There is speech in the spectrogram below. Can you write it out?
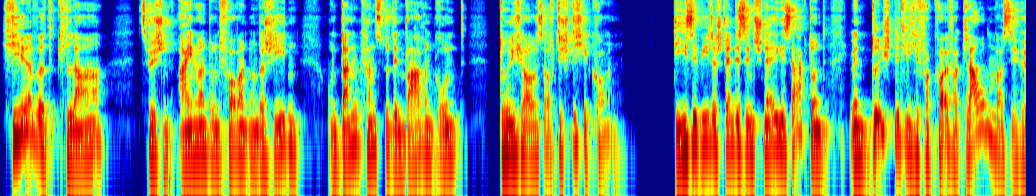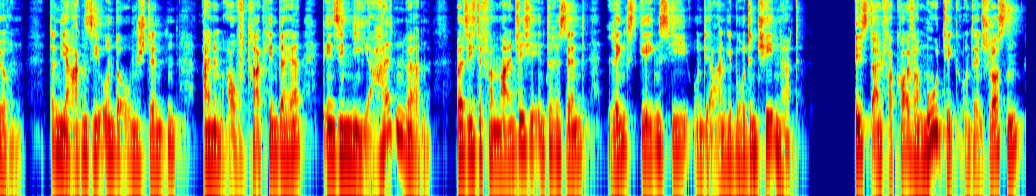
Hier wird klar zwischen Einwand und Vorwand unterschieden und dann kannst du dem wahren Grund durchaus auf die Schliche kommen. Diese Widerstände sind schnell gesagt und wenn durchschnittliche Verkäufer glauben, was sie hören, dann jagen sie unter Umständen einem Auftrag hinterher, den sie nie erhalten werden, weil sich der vermeintliche Interessent längst gegen sie und ihr Angebot entschieden hat. Ist ein Verkäufer mutig und entschlossen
